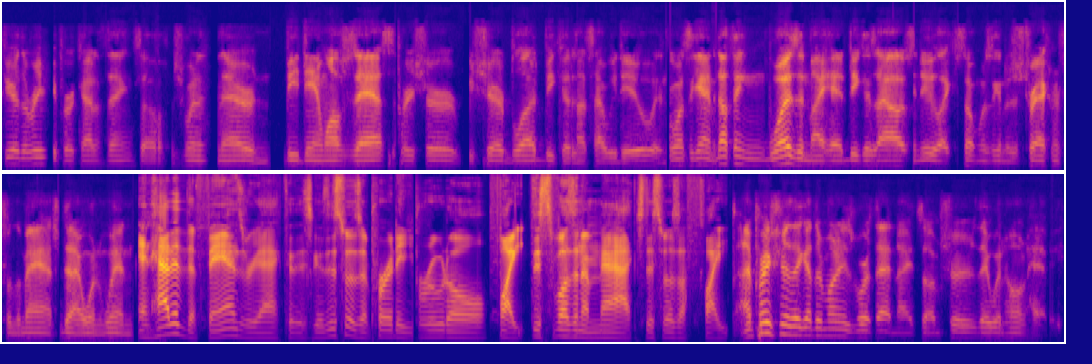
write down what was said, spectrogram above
fear the Reaper kind of thing. So, just went in there and beat Dan Walsh's ass. Pretty sure we shared blood because that's how we do. And once again, nothing was in my head because I obviously knew like something was going to distract me from the match, then I wouldn't win. And how did the fans react to this? Because this was a pretty brutal fight. This wasn't a match. This was a fight. I'm pretty sure they got their money's worth that night, so I'm sure they went home happy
